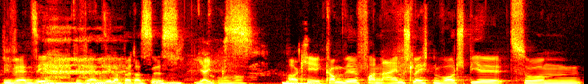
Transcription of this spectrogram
Wir werden sehen. Wir werden sehen, ob er das ist. Yikes. Okay, kommen wir von einem schlechten Wortspiel zum,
